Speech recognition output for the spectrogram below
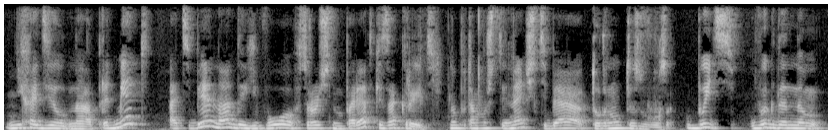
не ходил на предмет, а тебе надо его в срочном порядке закрыть. Ну, потому что иначе тебя турнут из вуза. Быть выгнанным,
